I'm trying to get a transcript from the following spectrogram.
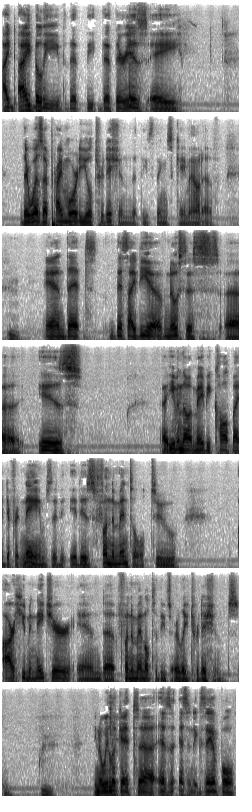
I, I believe that the that there is a there was a primordial tradition that these things came out of, and that this idea of gnosis uh, is uh, even though it may be called by different names, it, it is fundamental to our human nature and uh, fundamental to these early traditions. And, You know, we look at uh, as as an example.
